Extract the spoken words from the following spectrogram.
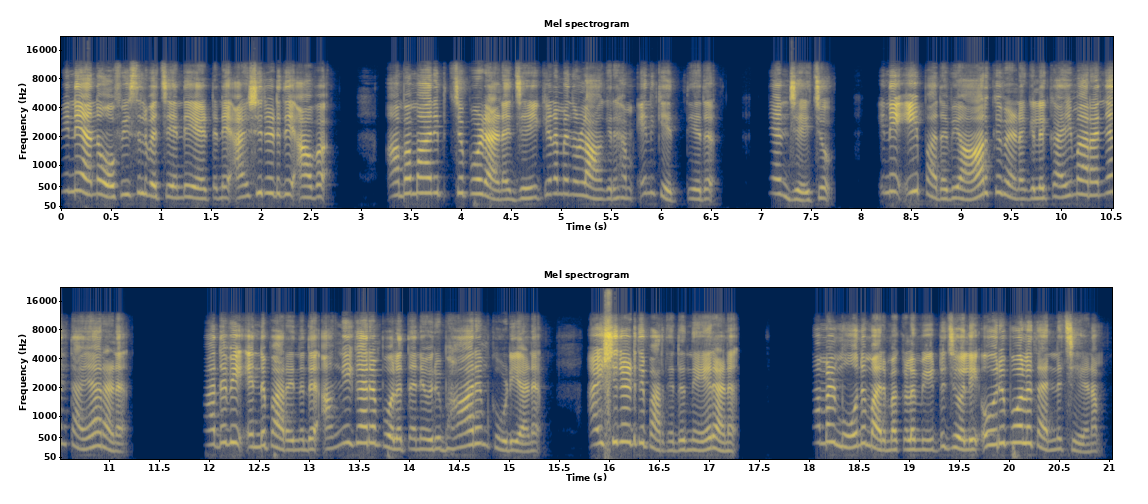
പിന്നെ അന്ന് ഓഫീസിൽ വെച്ച് എന്റെ ഏട്ടനെ ഐശ്വര്യടുത്തി അവ അപമാനിച്ചപ്പോഴാണ് ജയിക്കണമെന്നുള്ള ആഗ്രഹം എനിക്ക് എത്തിയത്. ഞാൻ ജയിച്ചു. ഇനി ഈ പദവി ആർക്ക് വേണമെങ്കിലും കൈമാറാൻ ഞാൻ തയ്യാറാണ്. പദവി എന്ന് പറയുന്നത് അംഗീകാരം പോലെ തന്നെ ഒരു ഭാരം കൂടിയാണ്. ഐശ്വര്യടുത്തി പറഞ്ഞത് നേരാണ്. നമ്മൾ മൂന്ന് മരുമക്കളും വീട്ടുജോലി ഒരുപോലെ തന്നെ ചെയ്യണം.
